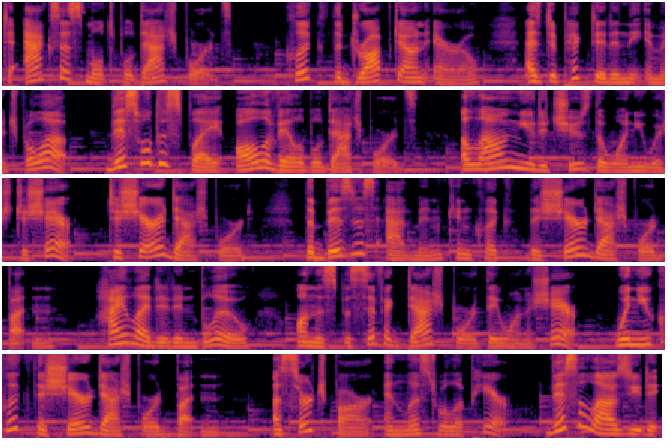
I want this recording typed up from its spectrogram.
To access multiple dashboards, click the drop-down arrow as depicted in the image below. This will display all available dashboards, allowing you to choose the one you wish to share. To share a dashboard, the business admin can click the Share Dashboard button, highlighted in blue, on the specific dashboard they want to share. When you click the Share Dashboard button, a search bar and list will appear. This allows you to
